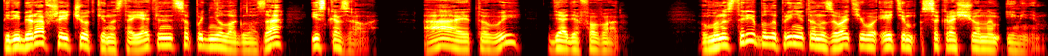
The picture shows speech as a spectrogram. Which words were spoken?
Перебиравшая четки настоятельница подняла глаза и сказала: "А, это вы, дядя Фаван?" В монастыре было принято называть его этим сокращенным именем.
